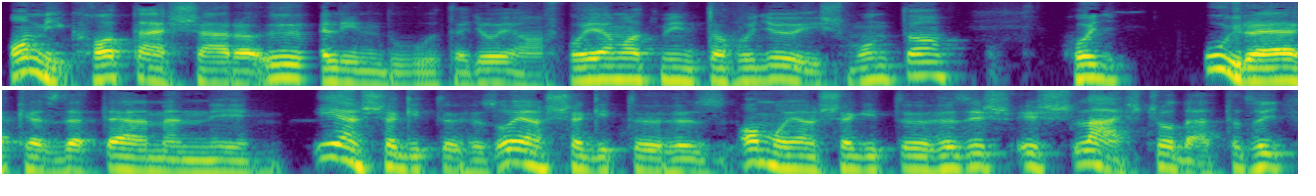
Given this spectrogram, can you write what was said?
amik hatására ő elindult egy olyan folyamat, mint ahogy ő is mondta, hogy újra elkezdett elmenni ilyen segítőhöz, olyan segítőhöz, amolyan segítőhöz, és, és láss csodát. Tehát, hogy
